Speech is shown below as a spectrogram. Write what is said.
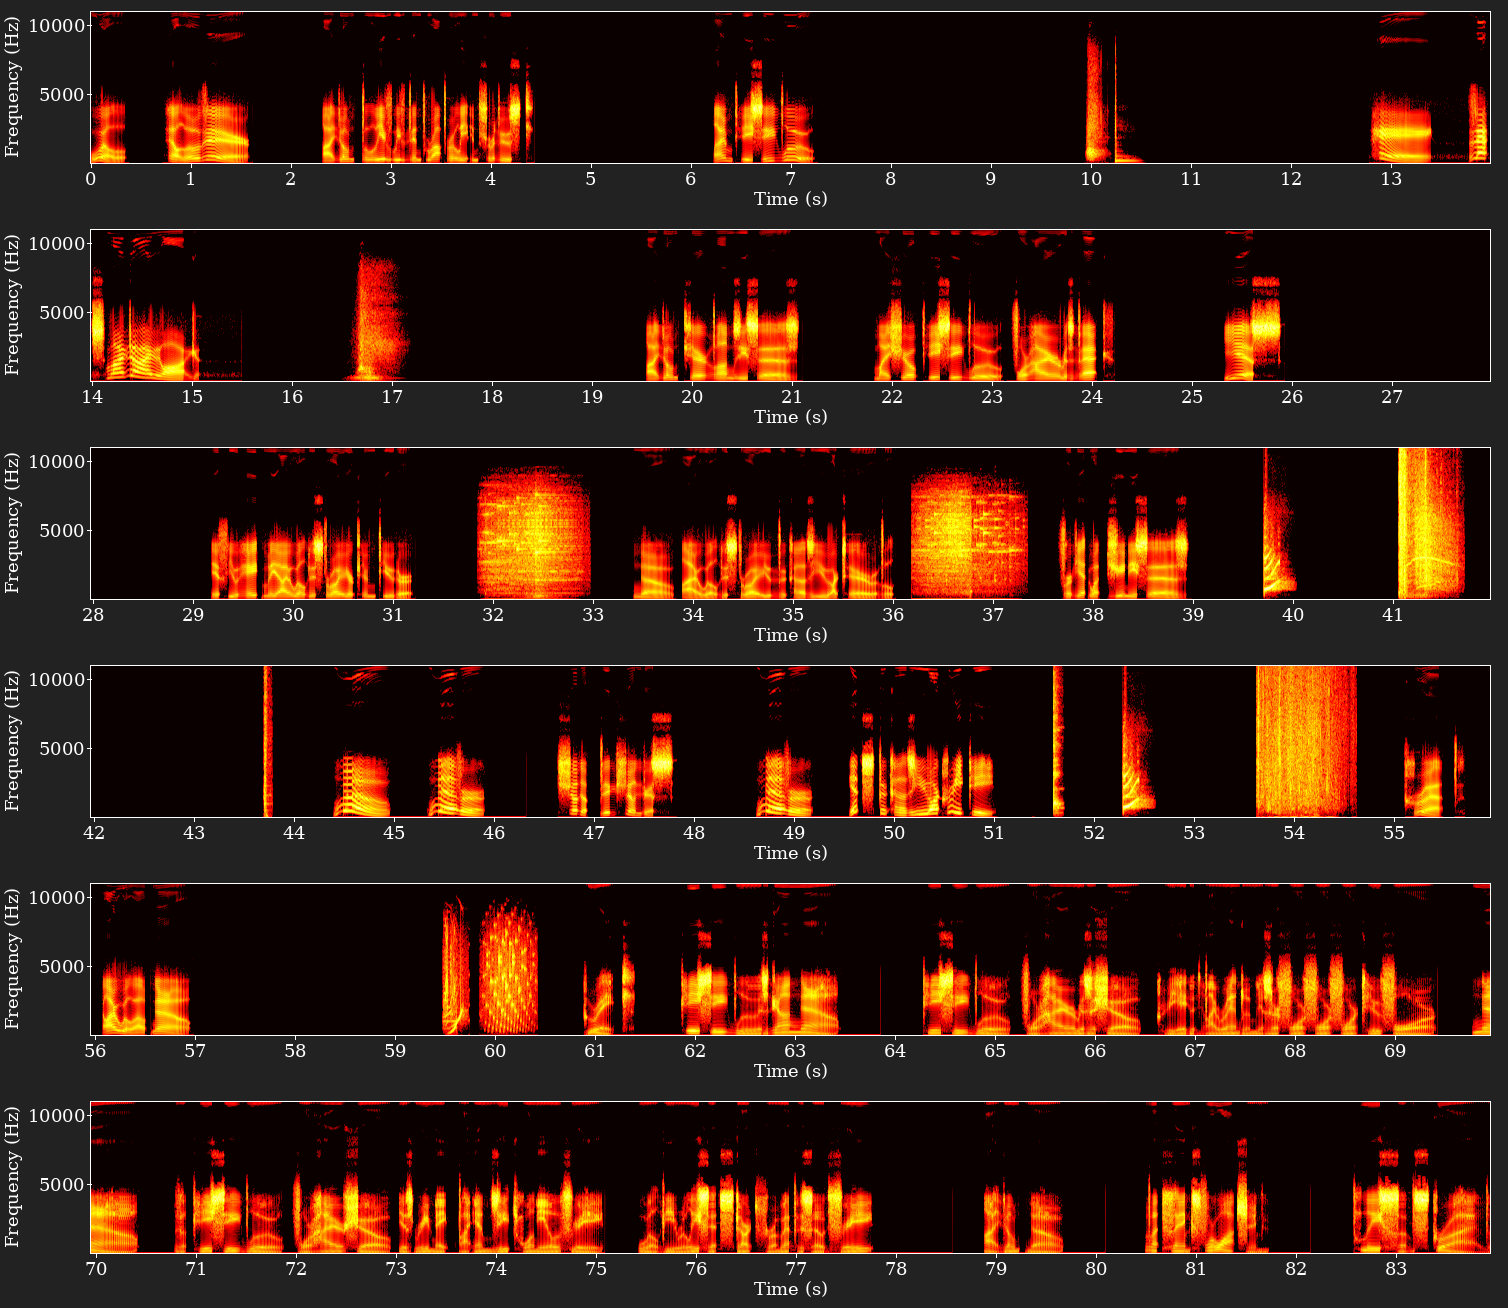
Well, hello there. I don't believe we've been properly introduced. I'm PC Blue. Hey, that's my dialogue. I don't care Fonzie says. My show PC Blue for Hire is back. Yes. If you hate me I will destroy your computer. No, I will destroy you because you are terrible. Forget what Genie says. No, never, Shut up, Big Chungus. never. It's because you are creepy. Crap. I will out now. Great. PC Blue is gone now. PC Blue for Hire is a show created by Randomizer44424. Now, the PC Blue for Hire show is remade by MZ2003. Will be released at start from episode 3? I don't know. But thanks for watching. Please subscribe.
